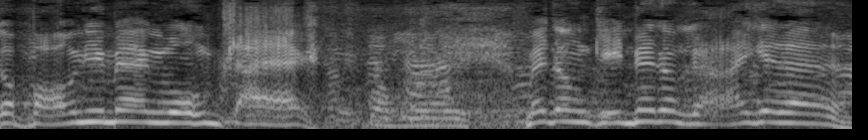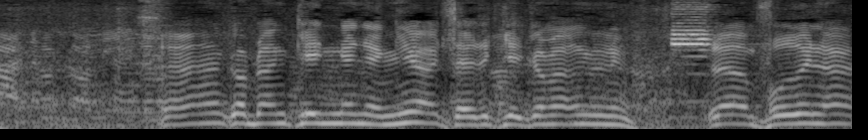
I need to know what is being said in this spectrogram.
กระป๋องนี่แม่งวงแตก ไม่ต้องกินไม่ต้องขายกันเลยนะกำลังกินกันอย่างเงี้ยเศรษฐกิจกำลังเริ่มฟื้นแล้ว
